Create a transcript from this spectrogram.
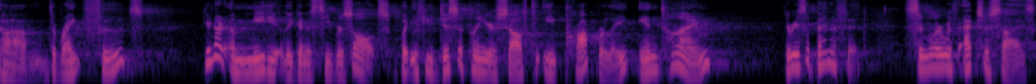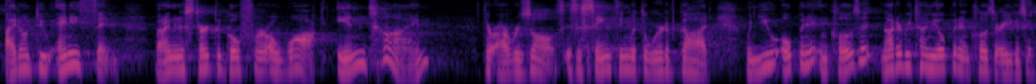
um, the right foods, you're not immediately going to see results. But if you discipline yourself to eat properly in time, there is a benefit. Similar with exercise. I don't do anything, but I'm going to start to go for a walk in time there are results. It's the same thing with the Word of God. When you open it and close it, not every time you open it and close it are you going to say,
